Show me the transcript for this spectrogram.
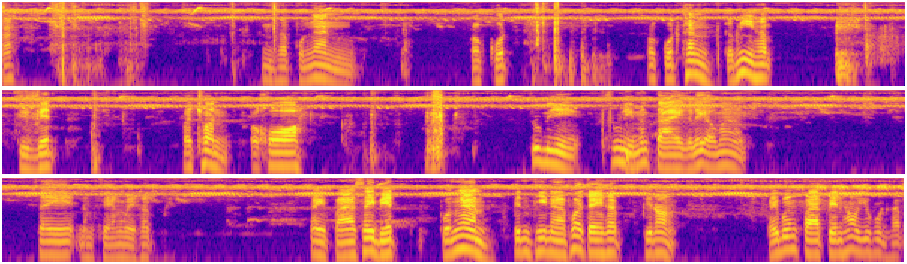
ฮะนี่ครับผลงานปรากฏปรากฏขั้นก็มีครับตีเวทปลาช่อนปลาคอช่วงนี้ช่วงนี้มันตายก็เลยเอามา ใส่น้ำแข็งไว้ครับ ใส่ปลาใส่เบ็ด ผลงานเป็นทีนาพ่อใจครับ พี่น้อง ไปเบื้องปลาเป็นเฮ้าอยู่พุ่นครับ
